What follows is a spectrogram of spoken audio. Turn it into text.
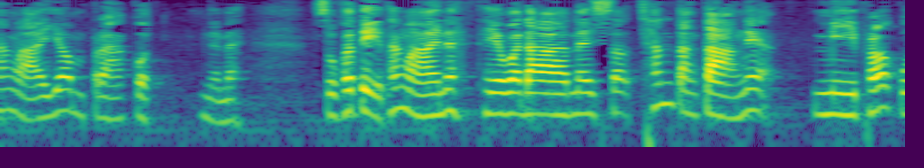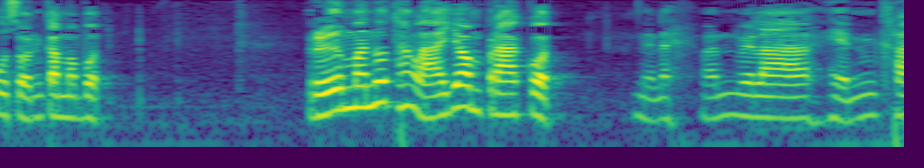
ทั้งหลายย่อมปรากฏเนี่ยนะสุขติทั้งหลายนะเทวดาในชั้นต่างๆเนี่ยมีเพราะกุศลกรรมบท หรือมนุษย์ทั้งหลายย่อมปรากฏ เนี่ยนะมันเวลาเห็นใคร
